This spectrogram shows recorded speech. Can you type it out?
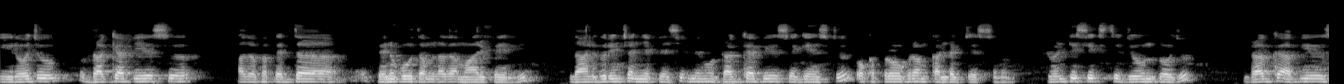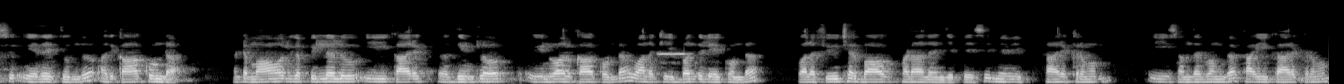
ఈరోజు డ్రగ్ అబ్యూస్ అదొక పెద్ద పెనుభూతంలాగా మారిపోయింది. దాని గురించి అని చెప్పేసి మేము డ్రగ్ అబ్యూస్ అగేన్స్ట్ ఒక ప్రోగ్రామ్ కండక్ట్ చేస్తున్నాం. ట్వంటీ సిక్స్త్ జూన్ రోజు డ్రగ్ అబ్యూస్ ఏదైతుందో ఉందో అది కాకుండా అంటే మామూలుగా పిల్లలు ఈ కార్య దీంట్లో ఇన్వాల్వ్ కాకుండా వాళ్ళకి ఇబ్బంది లేకుండా వాళ్ళ ఫ్యూచర్ బాగుపడాలి అని చెప్పేసి మేము ఈ కార్యక్రమం ఈ సందర్భంగా ఈ కార్యక్రమం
